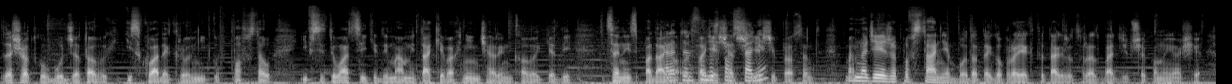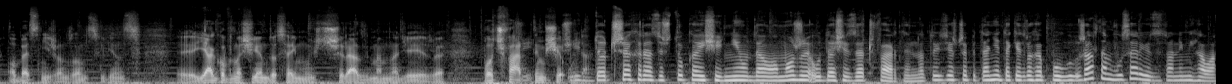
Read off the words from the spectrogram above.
ze środków budżetowych i składek rolników powstał. I w sytuacji, kiedy mamy takie wahnięcia rynkowe, kiedy ceny spadają o 20-30%, mam nadzieję, że powstanie, bo do tego projektu także coraz bardziej przekonują się obecni rządzący, więc y, ja go wnosiłem do Sejmu już trzy razy, mam nadzieję, że po czwartym się czyli uda. do trzech razy sztuka i się nie udało, może uda się za czwartym. No to jest jeszcze pytanie takie trochę pół żartem, pół serio ze strony Michała.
